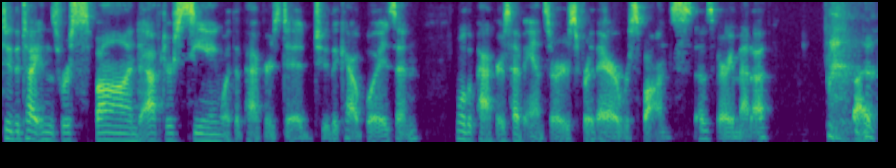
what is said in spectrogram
do the Titans respond after seeing what the Packers did to the Cowboys? And will the Packers have answers for their response? That was very meta but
